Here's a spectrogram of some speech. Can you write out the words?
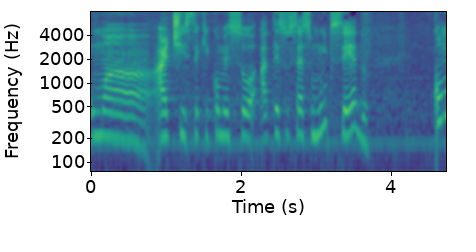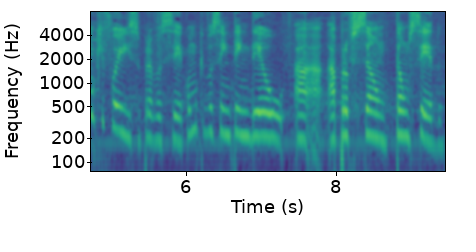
uma artista que começou a ter sucesso muito cedo, como que foi isso pra você? Como que você entendeu a, a, a profissão tão cedo?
